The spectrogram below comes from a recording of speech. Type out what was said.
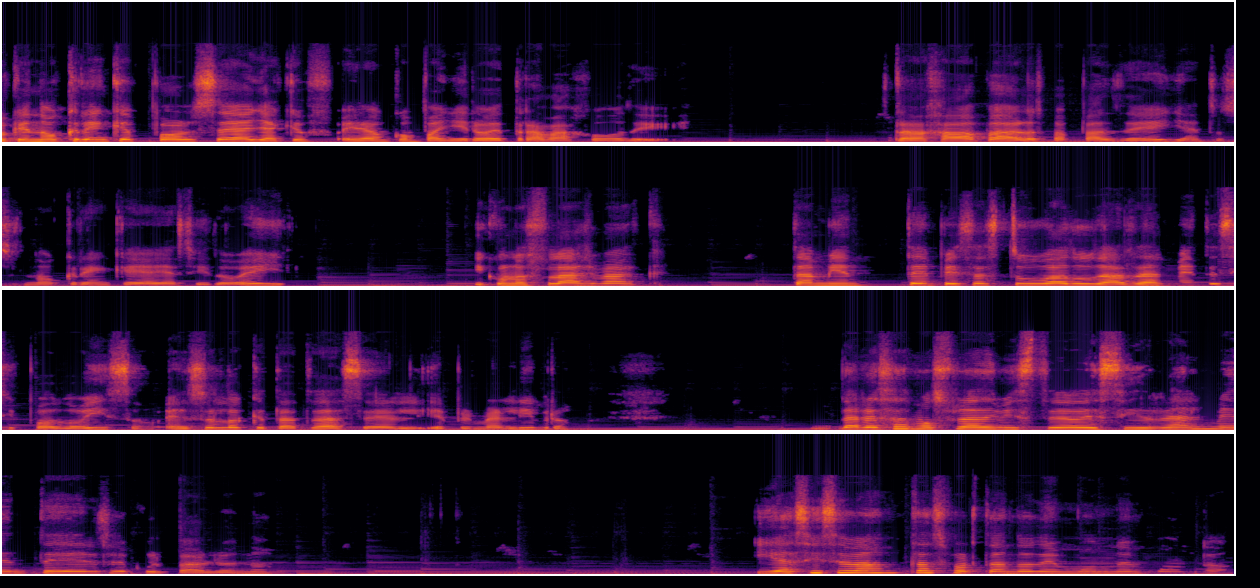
porque no creen que Paul sea ya que era un compañero de trabajo de... Trabajaba para los papás de ella, entonces no creen que haya sido él. Y con los flashbacks también te empiezas tú a dudar realmente si Paul lo hizo. Eso es lo que trata de hacer el, primer libro. Dar esa atmósfera de misterio de si realmente él es el culpable o no. Y así se van transportando de mundo en mundo.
